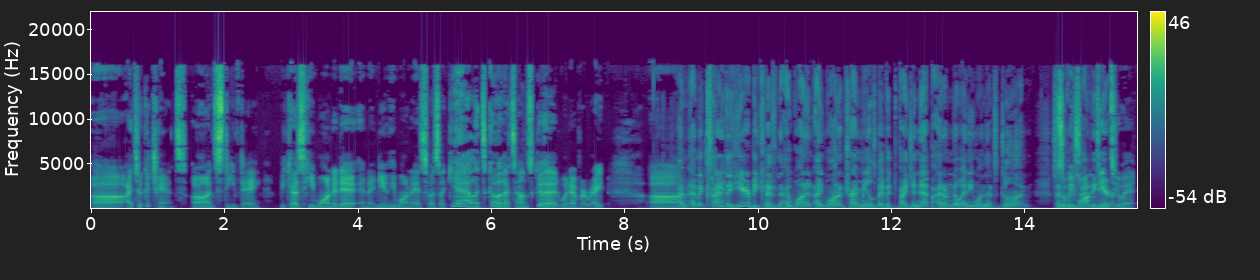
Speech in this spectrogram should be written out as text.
uh I took a chance on Steve Day because he wanted it and I knew he wanted it. So I was like, yeah, let's go. That sounds good. Whatever. Right. Um, I'm, I'm excited to hear because I wanted, I want to try Meals by, by Genet, but I don't know anyone that's gone. So, so we walked into it.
